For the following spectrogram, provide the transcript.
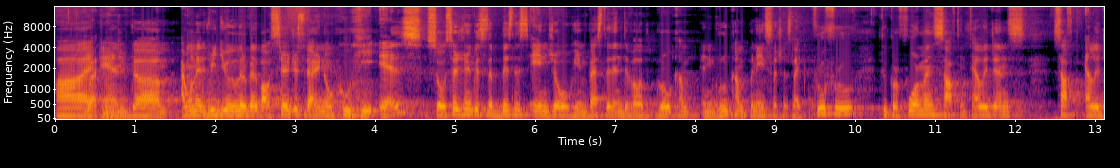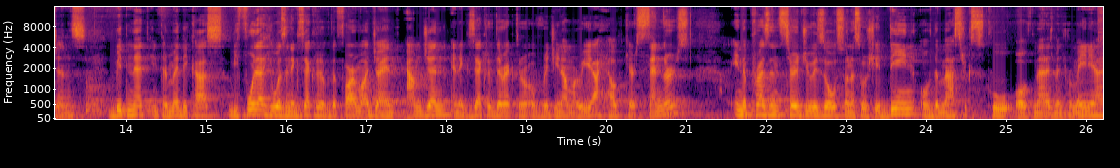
Hi. Uh, and um, I want to read you a little bit about Sergiu so that I know who he is. So Sergiu Negut is a business angel who invested and developed grow com- and grew companies such as like Frou to Performance, Soft Intelligence, Soft Elegance, Bitnet, Intermedicas. Before that, he was an executive of the pharma giant Amgen and executive director of Regina Maria Healthcare Centers. In the present, Sergiu is also an associate dean of the Maastricht School of Management Romania,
